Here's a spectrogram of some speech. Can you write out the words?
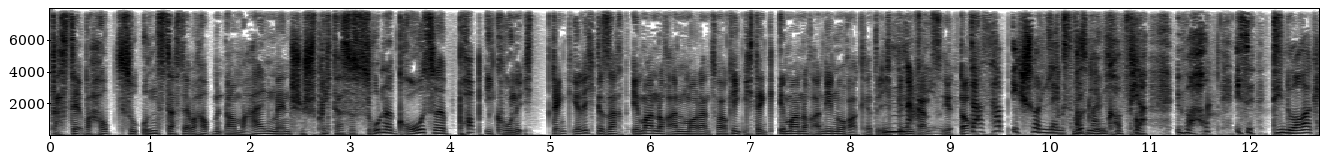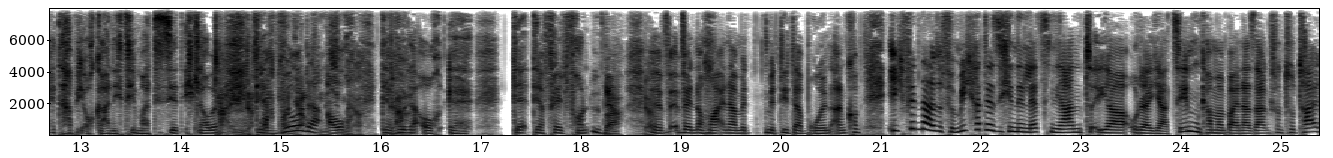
dass der überhaupt zu uns, dass der überhaupt mit normalen Menschen spricht. Das ist so eine große Pop-Ikone. Ich denke ehrlich gesagt immer noch an Modern Talking. Ich denke immer noch an die Nora-Kette. Ich bin Nein, ganz, doch. das habe ich schon längst aus meinem Kopf. Ja, überhaupt. Ist, die Nora-Kette habe ich auch gar nicht thematisiert. Ich glaube, Nein, der man ja würde auch auch, der Ja. würde auch, äh, der, der fällt vorn über, Ja. Äh, wenn noch mal einer mit, mit Dieter Bohlen ankommt. Ich finde also, für mich hat er sich in den letzten Jahren ja oder Jahrzehnten kann man beinahe sagen schon total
